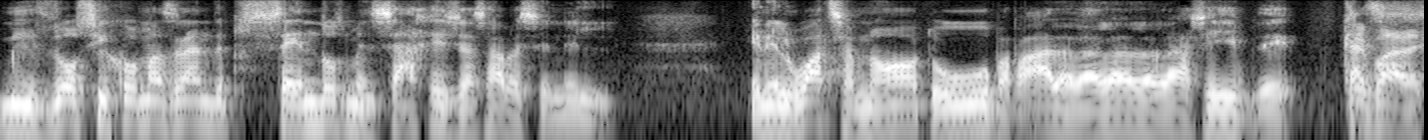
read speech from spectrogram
mis dos hijos más grandes, pues sendos mensajes, ya sabes, en el, en el WhatsApp, ¿no? Tú, papá, la, la, la, la, así, de casi- padre.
